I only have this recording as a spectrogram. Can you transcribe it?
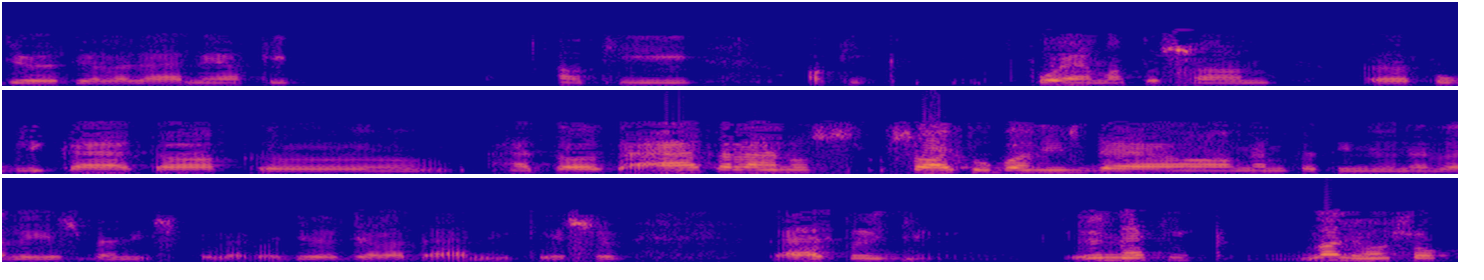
György Eladárné, akik, akik, akik folyamatosan publikáltak, hát az általános sajtóban is, de a nemzeti nőnevelésben is, főleg a György Eladárné később. Tehát, hogy nekik nagyon sok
